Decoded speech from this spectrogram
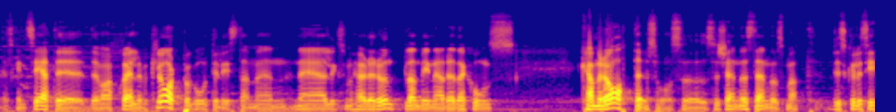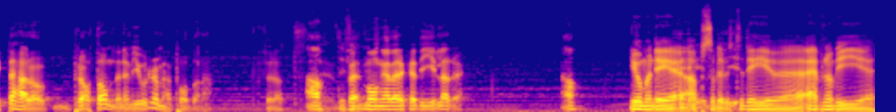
jag ska inte säga att det, det var självklart på Gotelistan, men när jag liksom hörde runt bland mina redaktionskamrater så, så, så kändes det ändå som att vi skulle sitta här och prata om det när vi gjorde de här poddarna. För att Ja, många verkade gilla det. Ja. Jo men det är absolut. Det är ju, eh, även om vi, eh,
